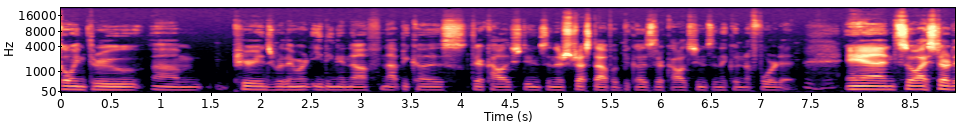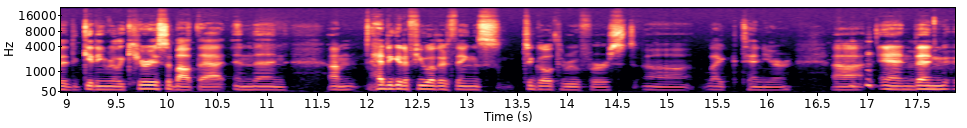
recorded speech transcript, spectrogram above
going through um, periods where they weren't eating enough, not because they're college students and they're stressed out, but because they're college students and they couldn't afford it. And so I started getting really curious about that, and then um, had to get a few other things to go through first, uh, like tenure. Uh, and then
